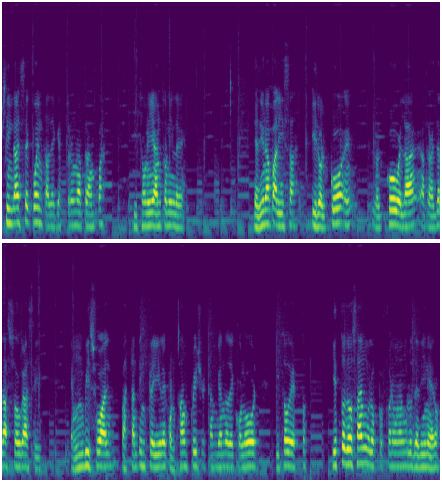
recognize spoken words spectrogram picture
sin darse cuenta de que esto era una trampa y Tony Anthony le, le dio una paliza y lo holcó, eh, lo ¿verdad? a través de las sogas y en un visual bastante increíble con Tom Preacher cambiando de color y todo esto. Y estos dos ángulos pues fueron ángulos de dinero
